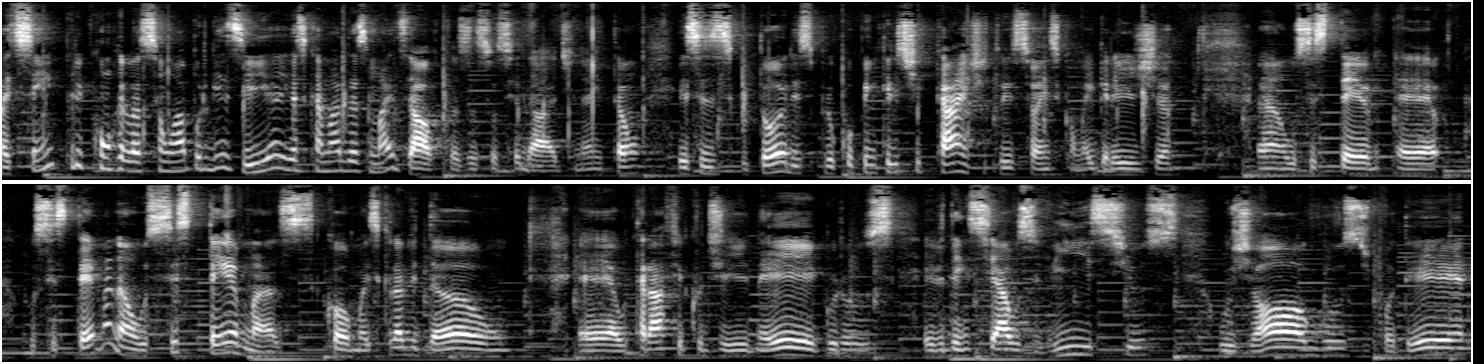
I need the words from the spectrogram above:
mas sempre com relação à burguesia e às camadas mais altas da sociedade. Né? Então, esses escritores preocupam em criticar instituições como a igreja, uh, o sistema, é, o sistema não, os sistemas como a escravidão, é, o tráfico de negros, evidenciar os vícios, os jogos de poder,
